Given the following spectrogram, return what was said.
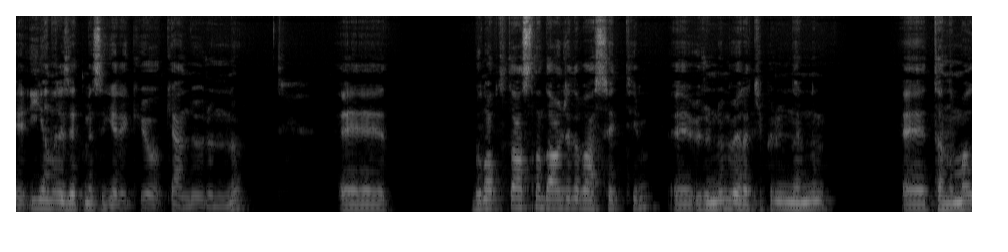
e, iyi analiz etmesi gerekiyor kendi ürününü. E, bu noktada aslında daha önce de bahsettiğim e, ürünün ve rakip ürünlerinin e, tanıma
